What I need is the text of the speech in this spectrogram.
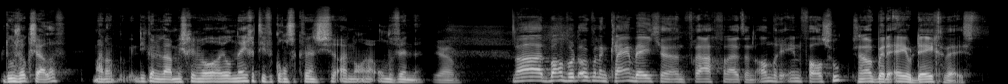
doen ze ook zelf, maar dan, die kunnen daar misschien wel heel negatieve consequenties aan eh, ondervinden. Ja. Nou, het beantwoordt ook wel een klein beetje een vraag vanuit een andere invalshoek. We zijn ook bij de EOD geweest.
